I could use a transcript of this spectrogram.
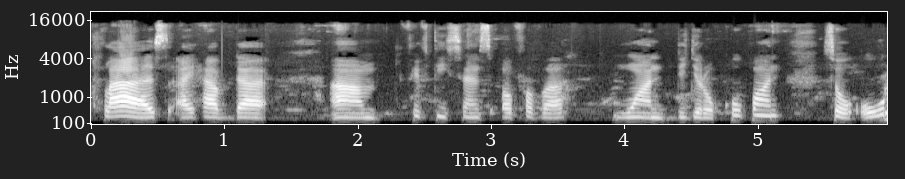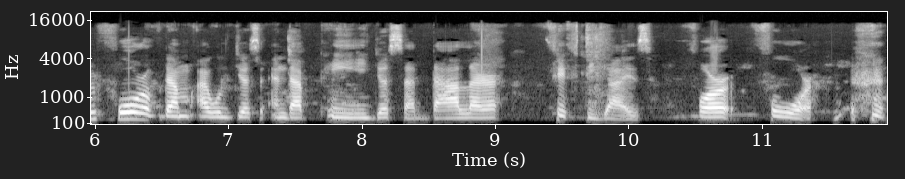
plus i have that um 50 cents off of a one digital coupon. So all four of them i will just end up paying just a dollar 50 guys. For four.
